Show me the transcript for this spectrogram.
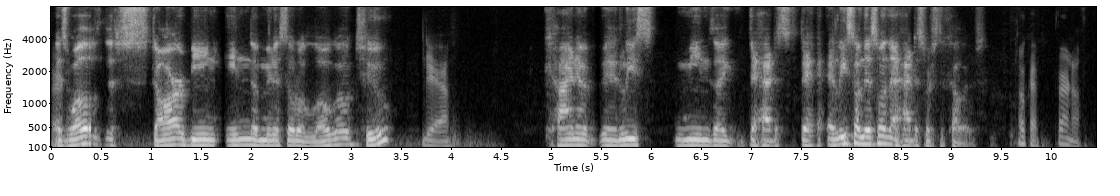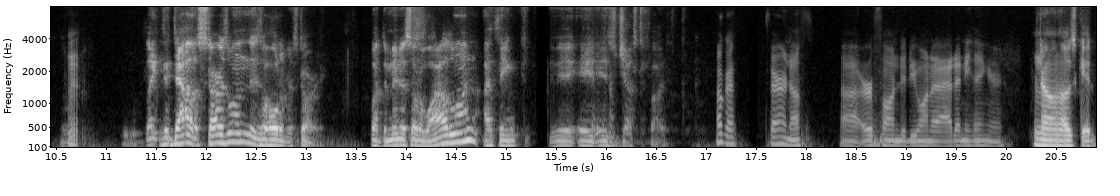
As well as the star being in the Minnesota logo too. Yeah, kind of at least means like they had to they, at least on this one they had to switch the colors. Okay, fair enough. Yeah. Like the Dallas Stars one is a whole different story, but the Minnesota Wild one, I think, i- i- is justified. Okay, fair enough. Uh, Irfan, did you want to add anything or? No, that was good.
